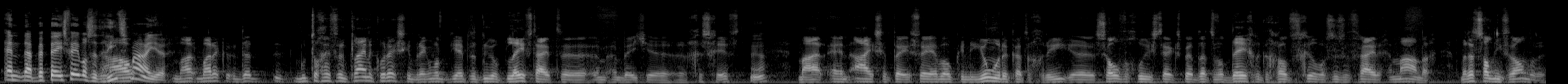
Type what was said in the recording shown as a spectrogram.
En nou, bij PSV was het Nou, Rietsmaier. Maar Mark, dat, ik moet toch even een kleine correctie brengen. Want je hebt het nu op leeftijd eh, een, een beetje eh, geschift. Ja. Maar en Ajax en PSV hebben ook in de jongere categorie eh, zoveel goede sterke spelers... dat er wel degelijk een groot verschil was tussen vrijdag en maandag. Maar dat zal niet veranderen.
